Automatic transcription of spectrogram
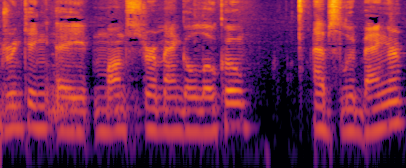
drinking a Monster Mango Loco absolute banger.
